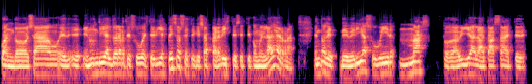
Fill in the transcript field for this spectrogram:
Cuando ya eh, eh, en un día el dólar te sube este 10 pesos, este que ya perdiste, este como en la guerra. Entonces, debería subir más todavía la tasa este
